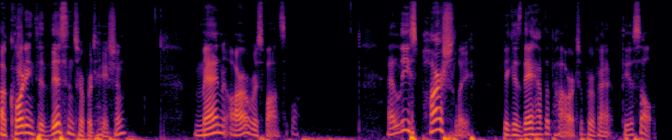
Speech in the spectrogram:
According to this interpretation, men are responsible, at least partially because they have the power to prevent the assault.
